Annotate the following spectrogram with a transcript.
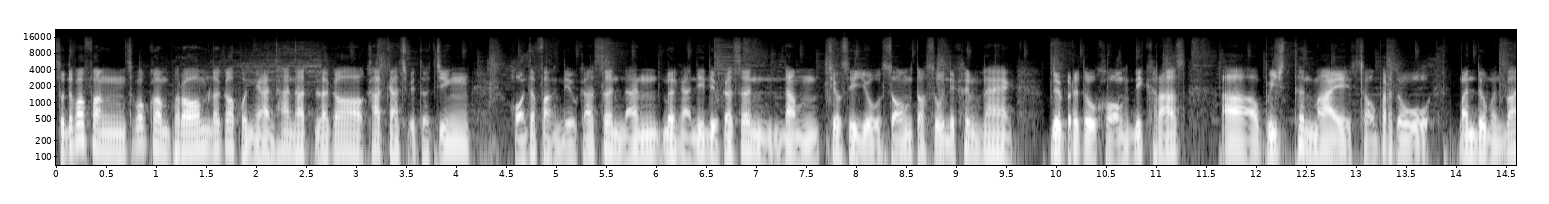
ส่วนทางฝั่งสภาพความพร้อม แล้วก็ผลงาน 5 นัด แล้วก็คาดการณ์11ตัวจริง ของทางฝั่งนิวคาสเซิลนั้น เมื่องานนี้นิวคาสเซิลนำเชลซีอยู่ 2 ต่อ 0 ในครึ่งแรก ด้วยประตูของดิครัสวิชเทิร์นไมล์2ประตู มันดูเหมือนว่า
